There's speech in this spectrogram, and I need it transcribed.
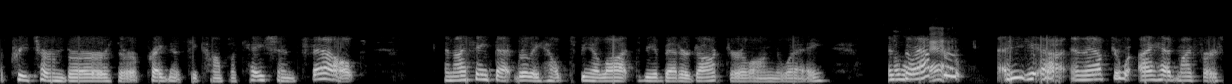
a preterm birth or a pregnancy complication felt. And I think that really helped me a lot to be a better doctor along the way. And oh, so after Yeah, and after I had my first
